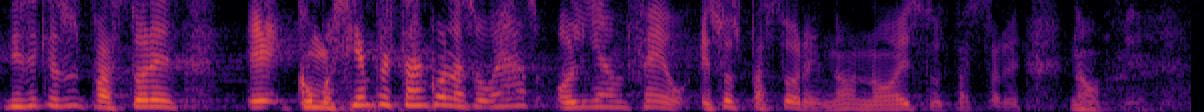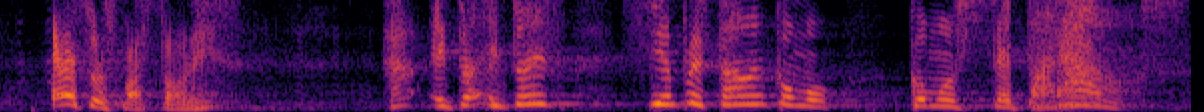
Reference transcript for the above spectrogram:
dice que esos pastores, eh, como siempre estaban con las ovejas, olían feo. Esos pastores, no, no estos pastores, no. Esos pastores. Ah, entonces, entonces siempre estaban como, como separados.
